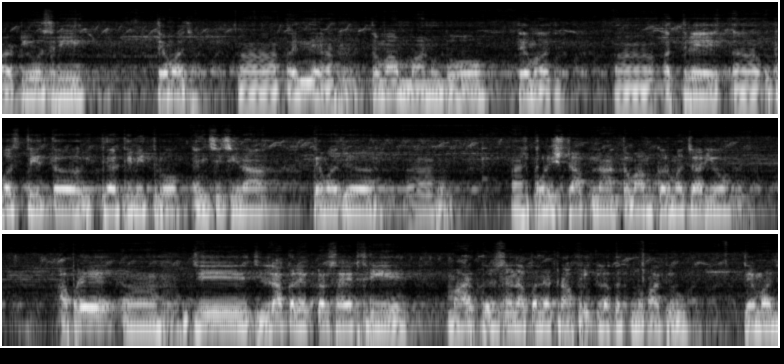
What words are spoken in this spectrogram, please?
આરટીઓ શ્રી તેમજ અન્ય તમામ મહાનુભાવો તેમજ અત્રે ઉપસ્થિત વિદ્યાર્થી મિત્રો, એનસીસીના તેમજ પોલીસ સ્ટાફના તમામ કર્મચારીઓ, આપણે જે જિલ્લા કલેક્ટર સાહેબશ્રીએ માર્ગદર્શન આપણને ટ્રાફિક લગતનું આપ્યું તેમજ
